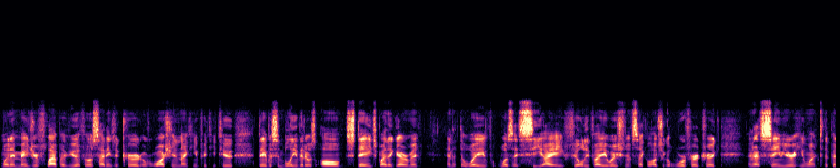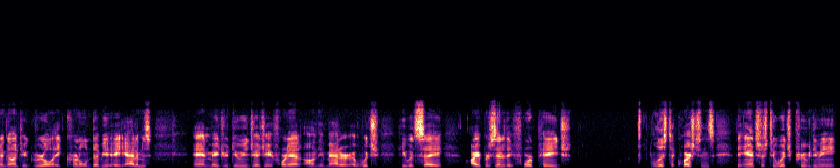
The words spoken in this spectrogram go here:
When a major flap of UFO sightings occurred over Washington in 1952, Davidson believed that it was all staged by the government and that the wave was a CIA field evaluation of psychological warfare trick. And that same year, he went to the Pentagon to grill a Colonel W. A. Adams and Major Dewey J. J. Fournet on the matter, of which he would say, I presented a four page list of questions, the answers to which proved to me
